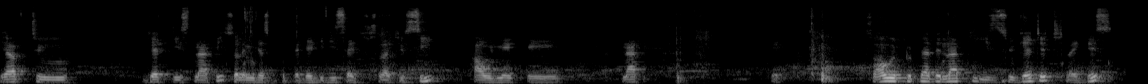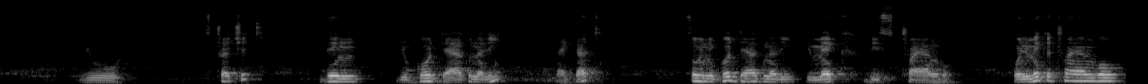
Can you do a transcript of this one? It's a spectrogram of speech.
you have to get this nappy. So let me just put the baby this side so that you see how we make the nappy. Okay. So how we prepare the nappy is you get it like this, you stretch it, then you go diagonally like that. So when you go diagonally, you make this triangle. When you make a triangle,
